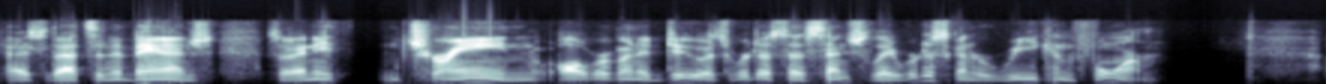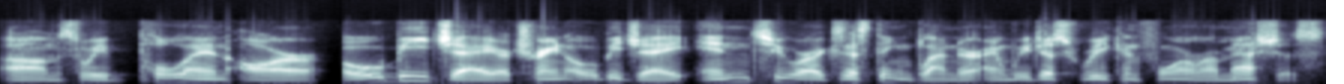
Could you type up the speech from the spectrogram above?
Okay, so that's an advantage. So any terrain, all we're going to do is we're just essentially, we're just going to reconform. Um, so we pull in our OBJ, our terrain OBJ into our existing blender and we just reconform our meshes.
